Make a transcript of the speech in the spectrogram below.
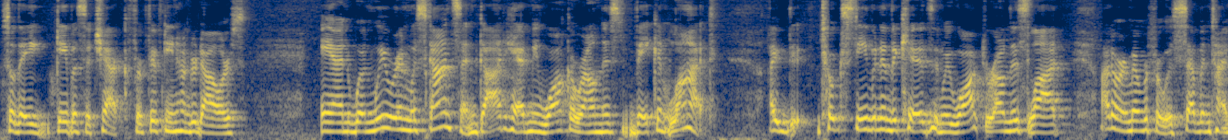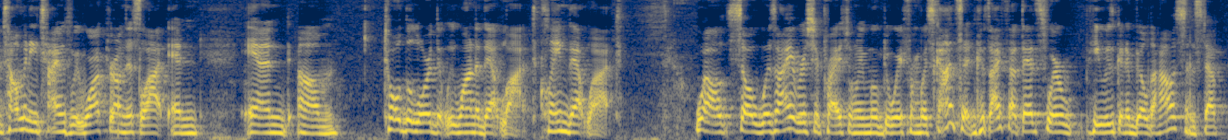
So they gave us a check for $1,500. And when we were in Wisconsin, God had me walk around this vacant lot I d- took Stephen and the kids and we walked around this lot. I don't remember if it was seven times, how many times we walked around this lot and, and, um, told the Lord that we wanted that lot, claimed that lot. Well, so was I ever surprised when we moved away from Wisconsin? Because I thought that's where he was going to build a house and stuff.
